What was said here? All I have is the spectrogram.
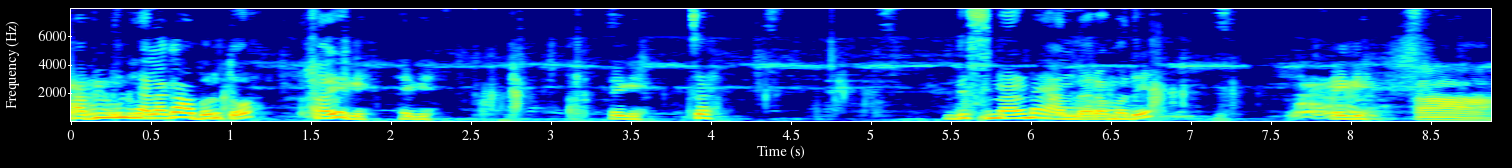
हा भिवून ह्याला घाबरतो. हे घे हे घे. हे घे. दिसणार नाही अंधारामध्ये. हे घे. हा.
